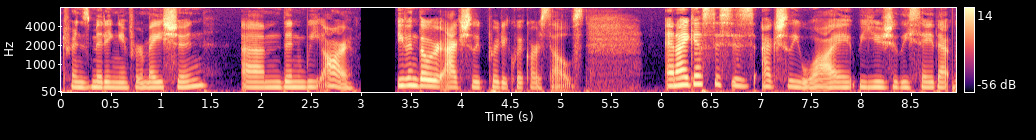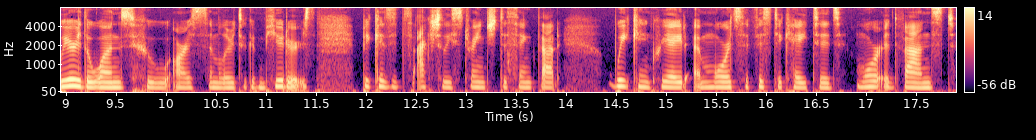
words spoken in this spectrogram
transmitting information um, than we are, even though we're actually pretty quick ourselves. And I guess this is actually why we usually say that we're the ones who are similar to computers, because it's actually strange to think that we can create a more sophisticated, more advanced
